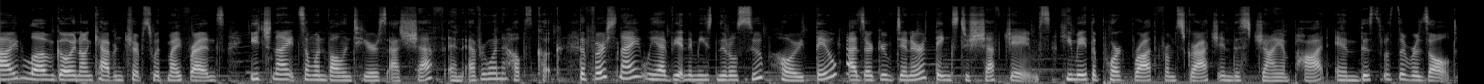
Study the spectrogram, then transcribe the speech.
I love going on cabin trips with my friends. Each night, someone volunteers as chef and everyone helps cook. The first night, we had Vietnamese noodle soup, hu tieu, as our group dinner thanks to Chef James. He made the pork broth from scratch in this giant pot, and this was the result,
